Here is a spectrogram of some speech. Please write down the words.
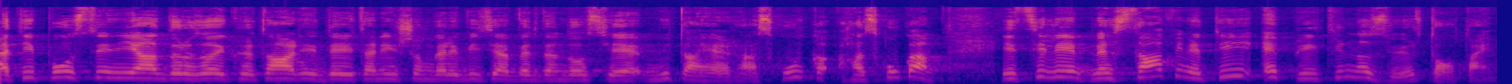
Atij postin ia dorëzoi kryetari i deritanishëm nga Lëvizja Vetëvendosje Mytaher Haskuka, i cili me stafin e tij e priti në zyrë Totajn.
